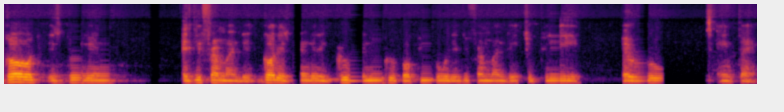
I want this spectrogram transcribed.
God is bringing a different mandate. God is bringing a group, a new group of people with a different mandate to play a role in time.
